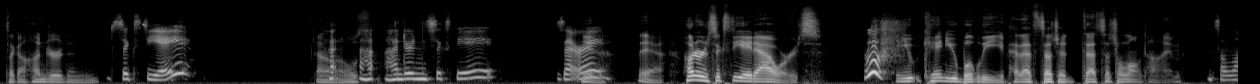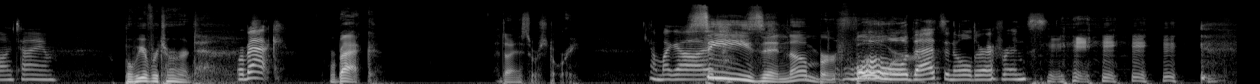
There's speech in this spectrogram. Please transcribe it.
It's like a 100 and 68? I don't know. Uh, 168? Is that right? Yeah. Yeah. 168 hours. Woof. Can you can you believe how that's such a that's such a long time? It's a long time. But we have returned. We're back. We're back. A dinosaur story. Oh my god. Season number 4. Whoa, that's an old reference.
